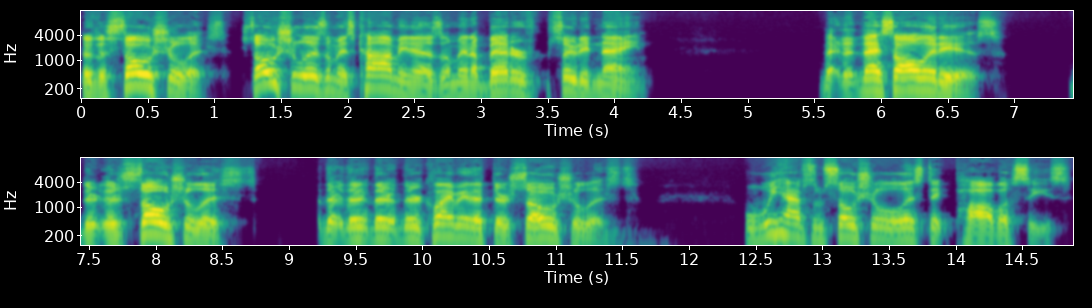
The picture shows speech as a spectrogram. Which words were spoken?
They're the socialists. Socialism is communism in a better suited name. that's all it is. They're, they're socialists. They're, they're, they're claiming that they're socialists. Well, we have some socialistic policies.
